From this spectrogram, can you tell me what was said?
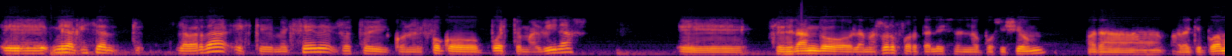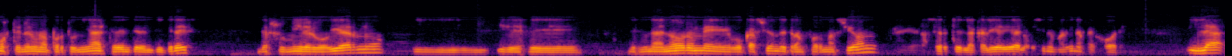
Eh, mira, Cristian, la verdad es que me excede. Yo estoy con el foco puesto en Malvinas, eh, generando la mayor fortaleza en la oposición para, para que podamos tener una oportunidad este 2023 de asumir el gobierno y, desde una enorme vocación de transformación eh, hacer que la calidad de vida de los vecinos de Malvinas mejore. Y la,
